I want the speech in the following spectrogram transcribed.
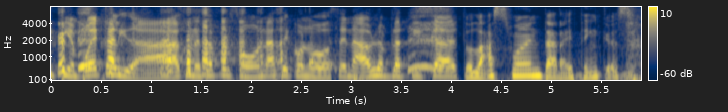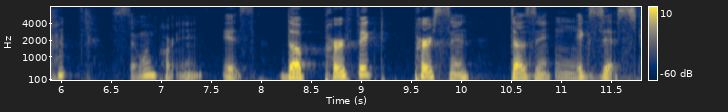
y tiempo de calidad con esa persona, se conocen, hablan, platican. The last one that I think is so important is the perfect person doesn't exist.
